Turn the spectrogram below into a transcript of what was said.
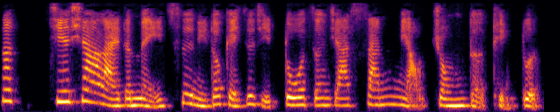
那接下来的每一次，你都给自己多增加三秒钟的停顿。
